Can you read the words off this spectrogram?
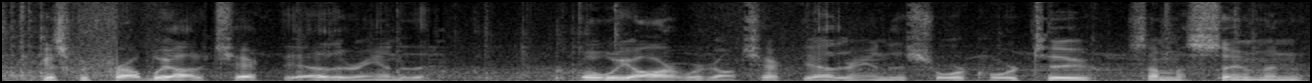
I guess we probably ought to check the other end of the, well we are, we're going to check the other end of the shore cord too. So I'm assuming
